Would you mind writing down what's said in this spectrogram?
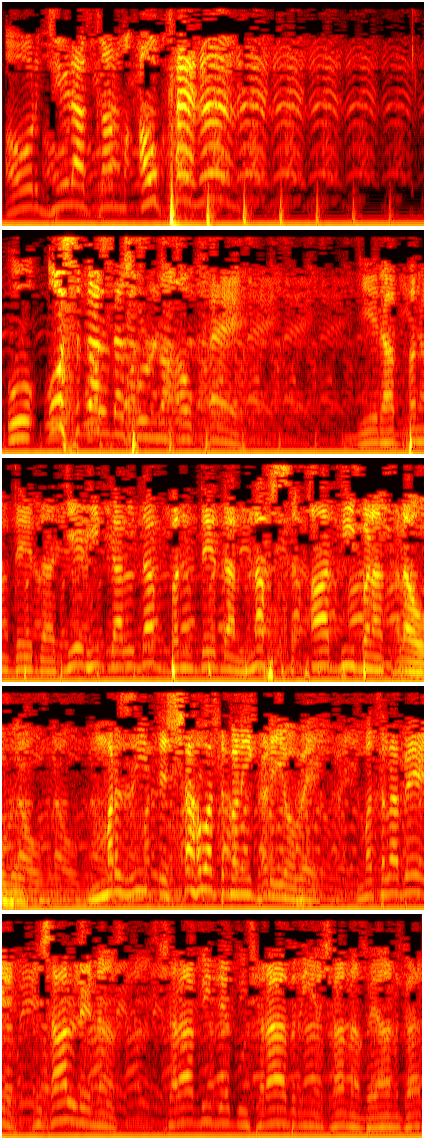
اور جیڑا کام اوکھ ہے نا وہ اس گل کا سننا اوکھ ہے۔ جیڑا بندے دا جیڑی گل دا بندے دا نفس آدی بنا کھڑا ہوئے مرضی تے شہوت بنی کھڑی ہوئے مطلب مثال لینا، شرابی دے کو شراب دیا شانہ بیان کر۔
